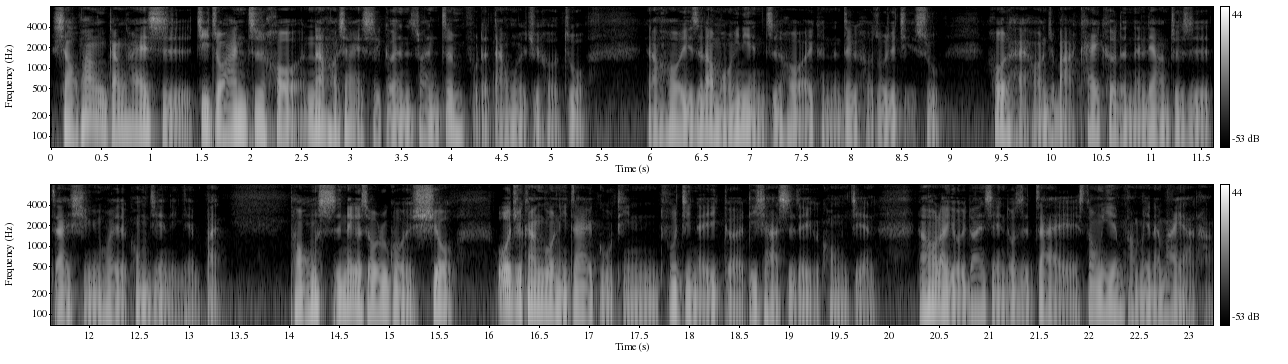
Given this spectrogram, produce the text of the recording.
小胖刚开始寄周安之后，那好像也是跟算政府的单位去合作。然后也是到某一年之后，哎，可能这个合作就结束。后来好像就把开课的能量就是在行运会的空间里面办。同时那个时候如果秀，我去看过你在古亭附近的一个地下室的一个空间。然后后来有一段时间都是在松烟旁边的麦芽糖。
